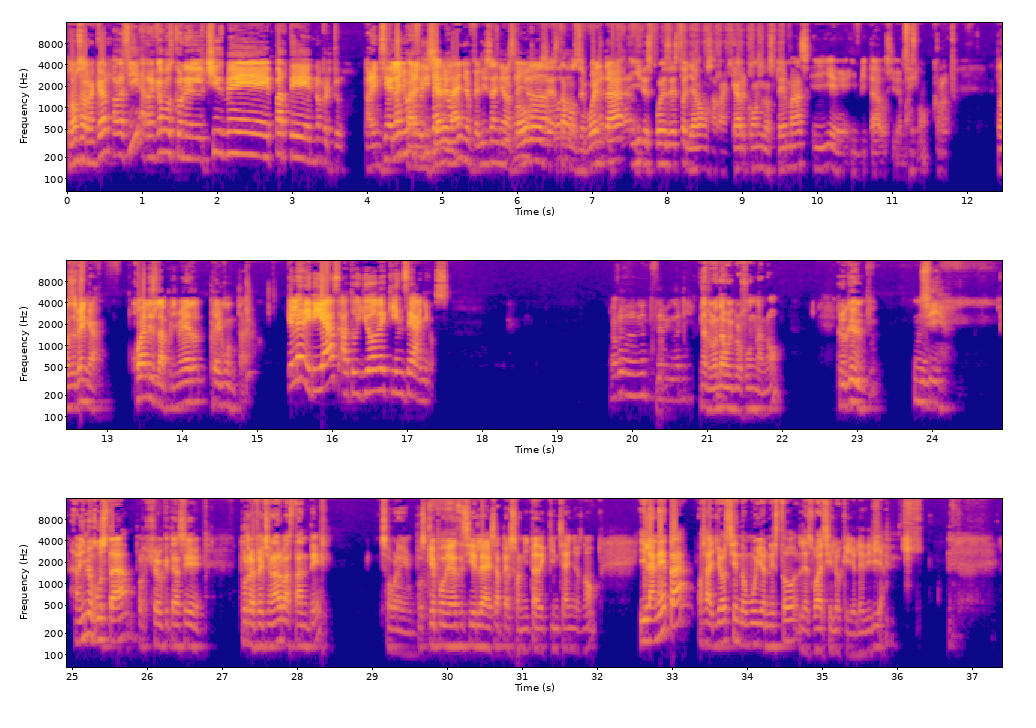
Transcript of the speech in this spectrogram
¿Vamos a arrancar? Ahora sí, arrancamos con el chisme parte number two. Para iniciar el año, Para bueno, feliz iniciar año. el año, feliz año Feliz a año todos, a ya todos, estamos de claro, vuelta claro. y después de esto ya vamos a arrancar con los temas y eh, invitados y demás, Sí, ¿no? correcto. Entonces, venga, ¿cuál es la primera pregunta? ¿Qué le dirías a tu yo de 15 años? No. Una pregunta muy profunda, ¿no? Creo que mm, Sí, a mí me gusta porque creo que te hace pues, reflexionar bastante sobre pues, qué podrías decirle a esa personita de 15 años, ¿no? Y la neta, o sea, yo siendo muy honesto, les voy a decir lo que yo le diría.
